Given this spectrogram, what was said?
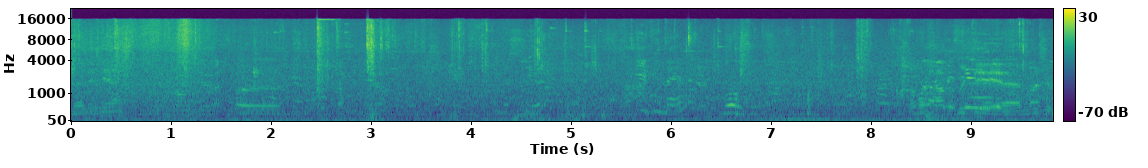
Vous allez bien votre là. Et vous-même Bonjour. Bonjour, Bonjour.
